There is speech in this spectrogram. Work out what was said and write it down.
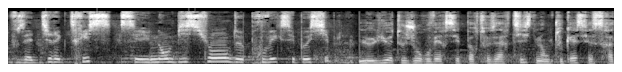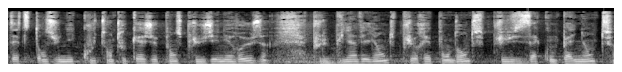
vous êtes directrice, c'est une ambition de prouver que c'est possible. Le lieu a toujours ouvert ses portes aux artistes, mais en tout cas, ce sera d'être dans une écoute, en tout cas, je pense, plus généreuse, plus bienveillante, plus répondante, plus accompagnante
